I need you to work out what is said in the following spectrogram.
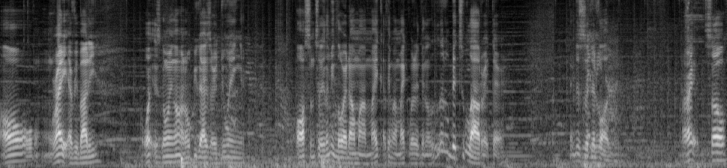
All right, everybody. What is going on? Hope you guys are doing awesome today. Let me lower down my mic. I think my mic would have been a little bit too loud right there. I think this is a good volume. Alright, so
